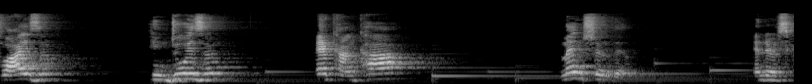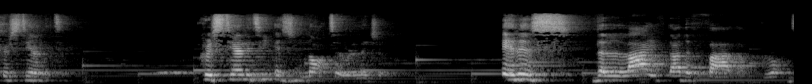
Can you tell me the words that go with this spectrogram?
Taoism, Hinduism, Eckankar, mention them. And there's Christianity. Christianity is not a religion. It is the life that the Father brought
